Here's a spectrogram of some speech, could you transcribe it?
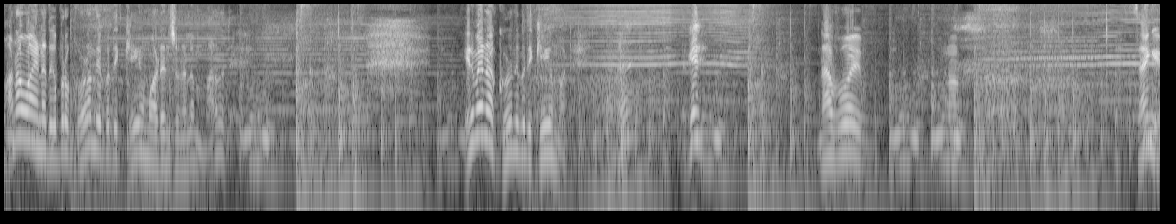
பணம் வாங்கினதுக்கு அப்புறம் குழந்தைய பத்தி கேட்க மாட்டேன்னு சொன்னால மறந்துட்டேன். இனிமே நான் குழந்தைய பத்தி கேட்க மாட்டேன். ஓகே? நான் போய் தேங்க்யூ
